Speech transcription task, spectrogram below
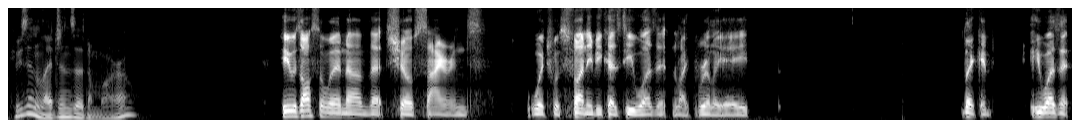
he was in Legends of Tomorrow. He was also in um, that show Sirens, which was funny because he wasn't like really a like a he wasn't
